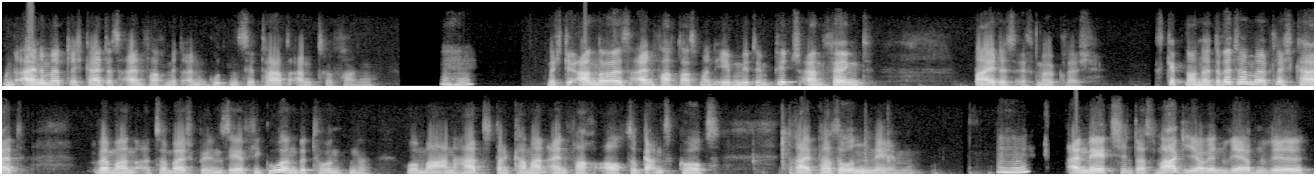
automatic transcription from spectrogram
Und eine Möglichkeit ist einfach mit einem guten Zitat anzufangen. Mhm. Nicht die andere ist einfach, dass man eben mit dem Pitch anfängt. Beides ist möglich. Es gibt noch eine dritte Möglichkeit, wenn man zum Beispiel einen sehr figurenbetonten Roman hat, dann kann man einfach auch so ganz kurz drei Personen nehmen. Mhm. Ein Mädchen, das Magierin werden will,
